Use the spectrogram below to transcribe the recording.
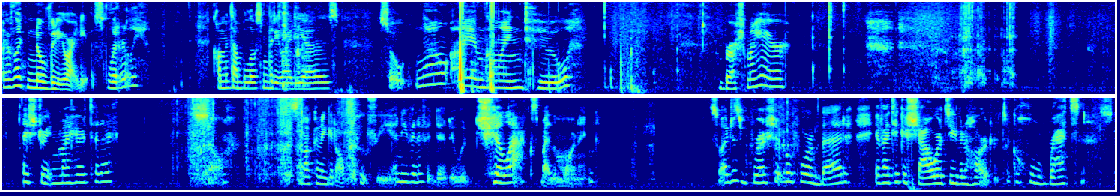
I have like no video ideas, literally. Comment down below some video ideas. So now I am going to brush my hair. I straightened my hair today, so it's not gonna get all poofy. And even if it did, it would chillax by the morning. So I just brush it before bed. If I take a shower, it's even harder. It's like a whole rat's nest.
